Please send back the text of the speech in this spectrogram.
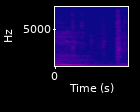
Ugh.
